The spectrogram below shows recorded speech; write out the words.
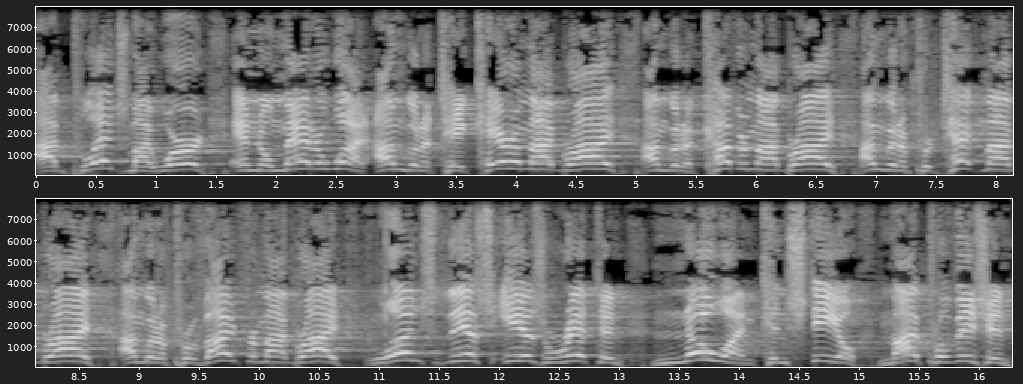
I've pledged my word, and no matter what, I'm going to take care of my bride, I'm going to cover my bride, I'm going to protect my bride bride. I'm going to provide for my bride. Once this is written, no one can steal my provision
